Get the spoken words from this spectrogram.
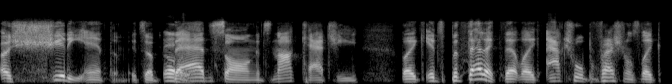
a shitty anthem. It's a Oh, bad song. It's not catchy. Like it's pathetic that like actual professionals like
